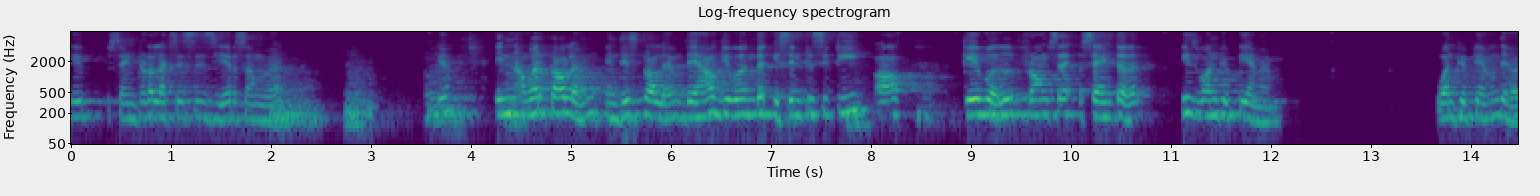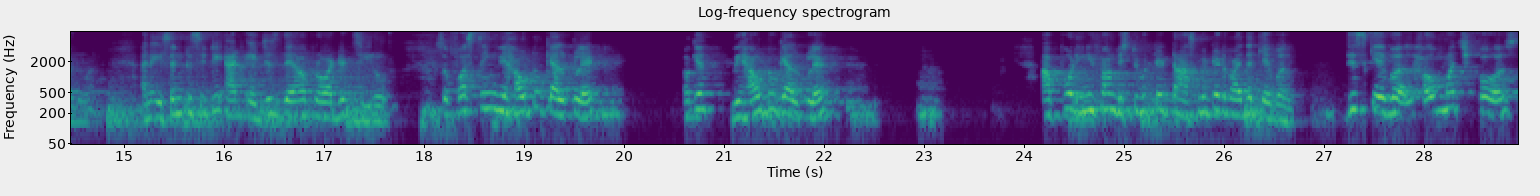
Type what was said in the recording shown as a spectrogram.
if central axis is here somewhere okay in our problem in this problem they have given the eccentricity of cable from center is 150 mm. 150 mm they have given. And eccentricity at edges they have provided zero. So first thing we have to calculate okay we have to calculate upward uniform distributed transmitted by the cable this cable how much force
